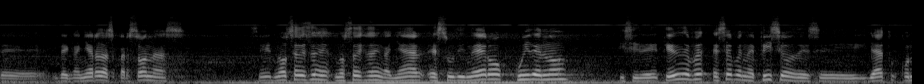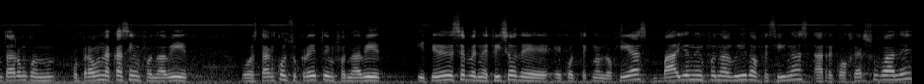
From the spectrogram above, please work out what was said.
de, engañar a las personas, ¿sí? no, se dejen, no se dejen engañar, es su dinero, cuídenlo, y si tienen ese beneficio de si ya contaron con comprar una casa Infonavit, o están con su crédito Infonavit, y tienen ese beneficio de ecotecnologías, vayan a Infonavit a oficinas a recoger su vale,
